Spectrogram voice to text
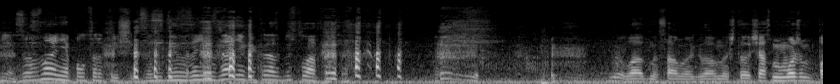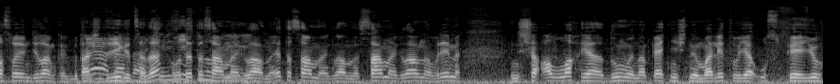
Нет, за знание полторы тысячи. За, за незнание как раз бесплатно. Ну ладно, самое главное, что сейчас мы можем по своим делам как бы Да, дальше да, двигаться, да, да? через Вот 10 это самое главное, это самое главное, самое главное время. Инша Аллах, я думаю, на пятничную молитву я успею.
